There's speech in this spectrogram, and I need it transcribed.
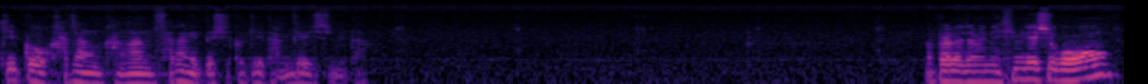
깊고 가장 강한 사랑의 뜻이 거기에 담겨 있습니다. 아팔라자매님 힘내시고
